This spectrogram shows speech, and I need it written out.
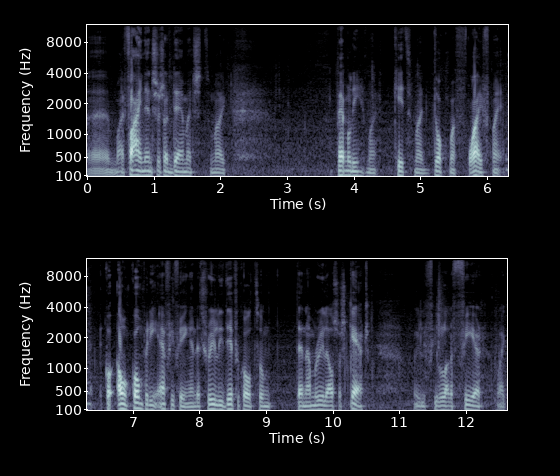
Uh, my finances are damaged. My family, my kid, my dog, my wife, my co- own company, everything, and it's really difficult. Um, then I'm really also scared. Really feel a lot of fear, like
